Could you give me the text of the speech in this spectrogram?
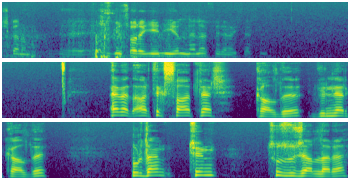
Başkanım, e, iki gün sonra yeni yıl neler söylemek istersiniz? Evet artık saatler kaldı, günler kaldı. Buradan tüm Tuzlucalılara,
